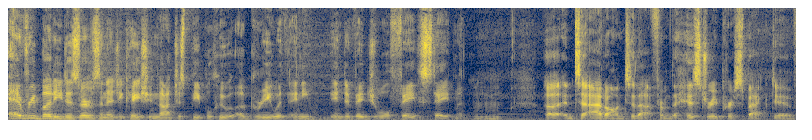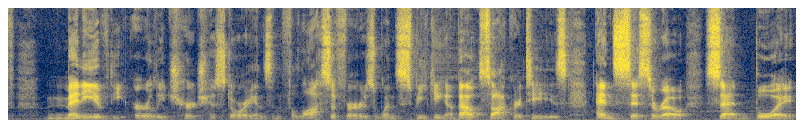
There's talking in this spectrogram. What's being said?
everybody deserves an education, not just people who agree with any individual faith statement. Mm-hmm. Uh, and to add on to that, from the history perspective, many of the early church historians and philosophers, when speaking about Socrates and Cicero, said, Boy,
